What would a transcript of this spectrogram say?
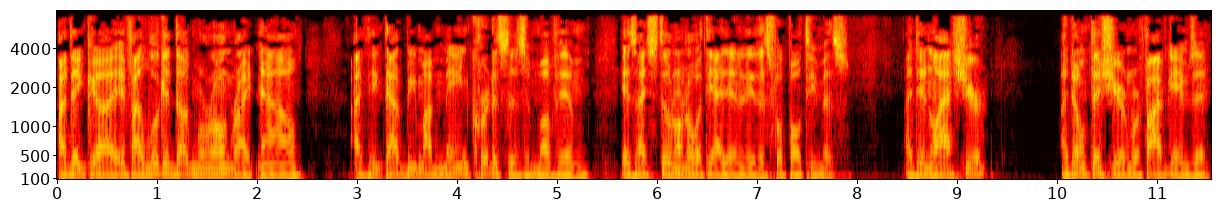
I think uh, if I look at Doug Marrone right now, I think that would be my main criticism of him is I still don't know what the identity of this football team is. I didn't last year. I don't this year, and we're five games in.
